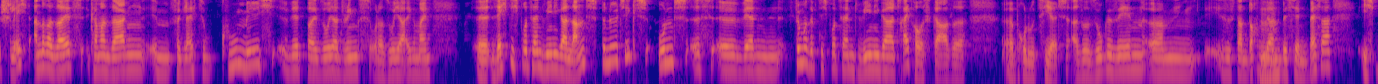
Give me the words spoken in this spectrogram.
schlecht. Andererseits kann man sagen, im Vergleich zu Kuhmilch wird bei Sojadrinks oder Soja allgemein 60% äh, weniger Land benötigt und es äh, werden 75% weniger Treibhausgase äh, produziert. Also so gesehen ähm, ist es dann doch wieder mhm. ein bisschen besser. Ich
